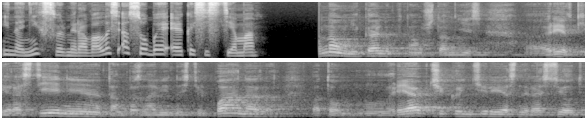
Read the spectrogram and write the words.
и на них сформировалась особая экосистема. Она уникальна, потому что там есть э, редкие растения, там разновидность тюльпана, потом рябчика интересный растет,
